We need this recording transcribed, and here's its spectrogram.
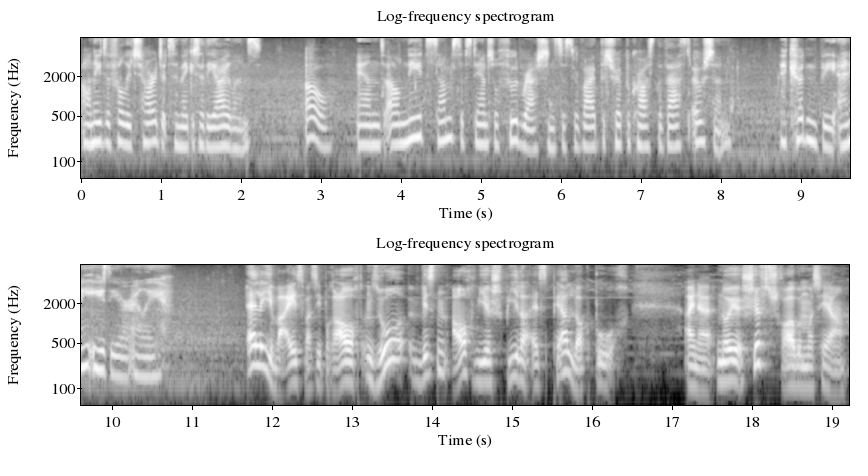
I'll need to fully charge it to make it to the islands. Oh, and I'll need some substantial food rations to survive the trip across the vast ocean. It couldn't be any easier, Ellie. Ellie weiß, was sie braucht und so wissen auch wir Spieler es per Logbuch. Eine neue Schiffsschraube muss her.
